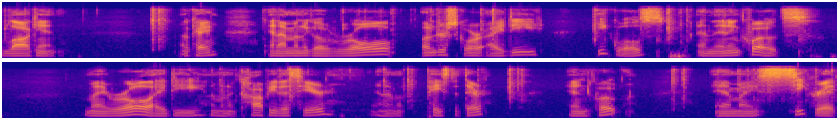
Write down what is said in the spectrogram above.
login. Okay, and I'm going to go role underscore ID equals, and then in quotes, my role ID. I'm going to copy this here and I'm going to paste it there, end quote. And my secret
